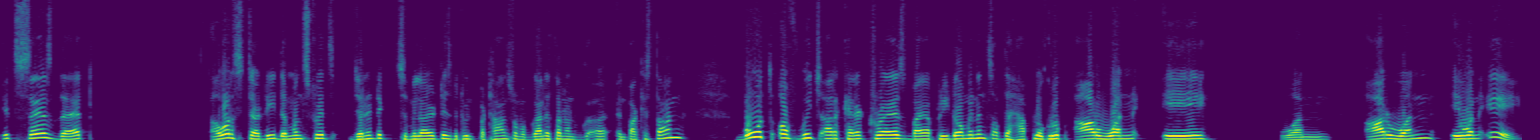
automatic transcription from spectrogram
It says that our study demonstrates genetic similarities between Pathans from Afghanistan and, uh, and, Pakistan, both of which are characterized by a predominance of the haplogroup R1A one R1, A1A,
